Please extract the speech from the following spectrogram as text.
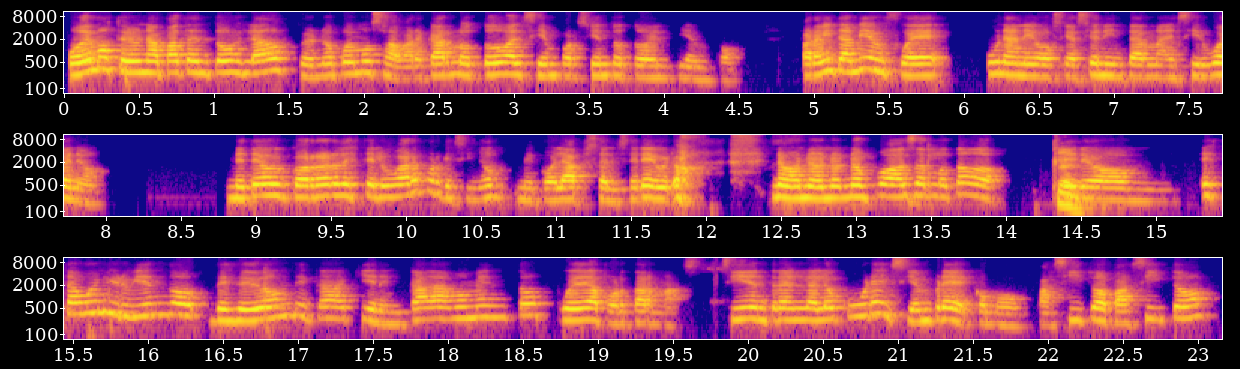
podemos tener una pata en todos lados, pero no podemos abarcarlo todo al 100% todo el tiempo. Para mí también fue una negociación interna, decir, bueno, me tengo que correr de este lugar porque si no me colapsa el cerebro. no, no, no, no puedo hacerlo todo. Pero está bueno ir viendo desde dónde cada quien en cada momento puede aportar más, sin entrar en la locura y siempre como pasito a pasito.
